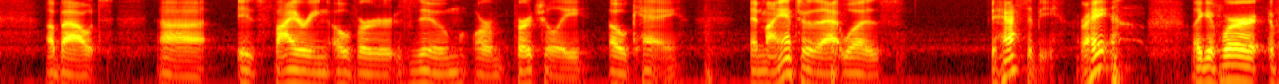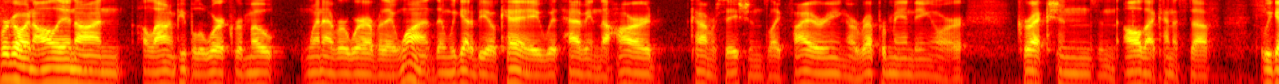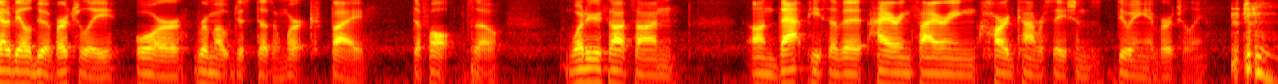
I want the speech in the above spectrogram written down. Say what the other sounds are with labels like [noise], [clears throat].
about uh, is firing over Zoom or virtually okay? And my answer to that was it has to be, [laughs] right? like if we're if we're going all in on allowing people to work remote whenever wherever they want, then we got to be okay with having the hard conversations like firing or reprimanding or corrections and all that kind of stuff. We got to be able to do it virtually or remote just doesn't work by default. So what are your thoughts on on that piece of it, hiring, firing, hard conversations, doing it virtually? [clears throat]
